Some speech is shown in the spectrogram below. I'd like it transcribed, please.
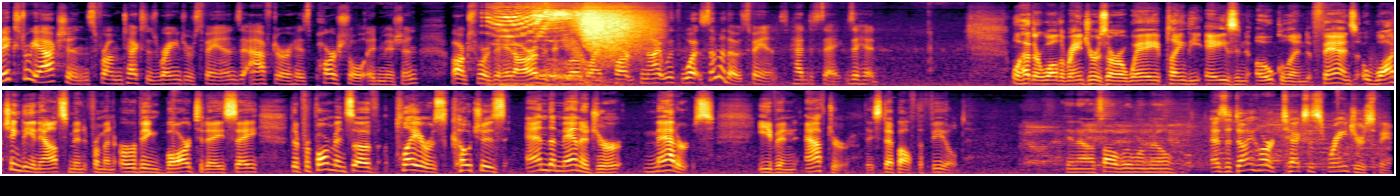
Mixed reactions from Texas Rangers fans after his partial admission. Fox 4's Zahid Arab is at Globe Life Park tonight with what some of those fans had to say. Zahid. Well, Heather, while the Rangers are away playing the A's in Oakland, fans watching the announcement from an Irving bar today say the performance of players, coaches, and the manager matters, even after they step off the field. You know, it's all rumor mill. As a diehard Texas Rangers fan,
